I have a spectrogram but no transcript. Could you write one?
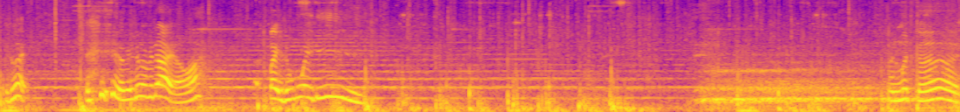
ไปด้วยไปด้วยไม่ได้เหรอวะ ไปด้วยดิมันมืดเกิน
